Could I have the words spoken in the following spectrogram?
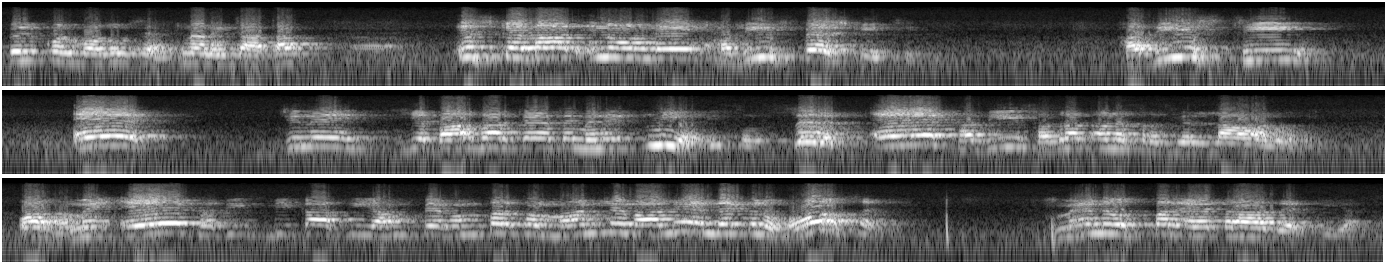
بالکل موضوع سے ہٹنا نہیں چاہتا۔ اس کے بعد انہوں نے حدیث پیش کی تھی۔ حدیث تھی ایک جنہیں یہ بار بار کہتے ہیں میں نے اتنی حدیث صرف ایک حدیث حضرت انس رضی اللہ عنہ کی۔ اور ہمیں ایک حدیث بھی کافی ہم پیغمبر کو ماننے والے ہیں لیکن ہو سکے میں نے اس پر اعتراض کیا تھا۔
